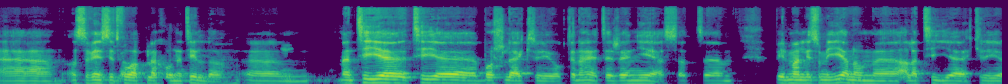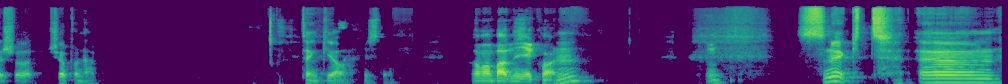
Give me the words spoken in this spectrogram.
Uh, och så finns det två appellationer till då. Uh, men tio, tio kryor och den här heter Renier. Så att, uh, vill man liksom igenom alla tio kryor så köp på den här. Tänker jag. Just det. Då har man bara nio kvar. Mm. Mm. Snyggt. Uh,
